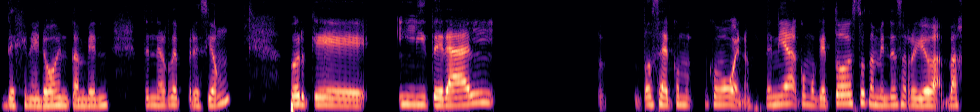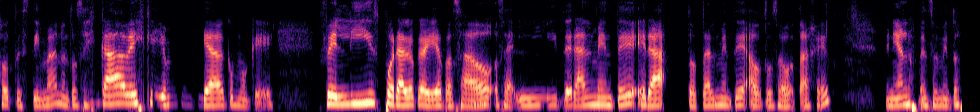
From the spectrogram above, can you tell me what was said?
degeneró en también tener depresión, porque literal o sea, como, como, bueno, tenía como que todo esto también desarrolló baja autoestima, ¿no? Entonces cada vez que yo me sentía como que feliz por algo que había pasado, o sea, literalmente era totalmente autosabotaje. Venían los pensamientos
